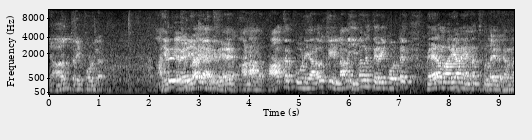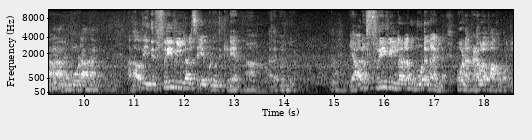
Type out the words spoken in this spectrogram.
யாரும் திரை போடல. அது வெளிப்படையா இருக்குது ஆனா அதை பார்க்கக்கூடிய அளவுக்கு இல்லாம இவங்க திரை போட்டு வேற மாதிரியான எண்ணத்துக்குள்ள இருக்கிறதுனால அந்த மூடாக. அதாவது இது ஃப்ரீ வில்லால் செய்யப்படுவது கிடையாது. அதை புரிஞ்சுக்கணும் யாரும் ஃப்ரீ வில்லால மூடனா இல்லை. ஓ நான் கடவுளை பார்க்க போறது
